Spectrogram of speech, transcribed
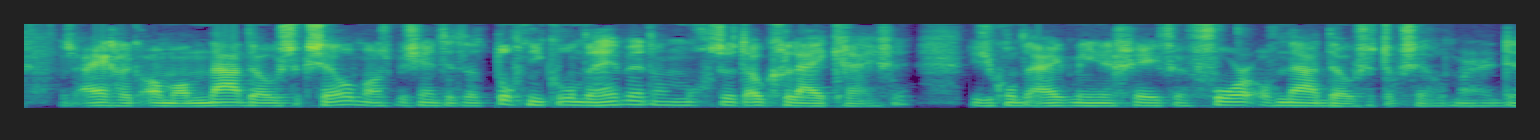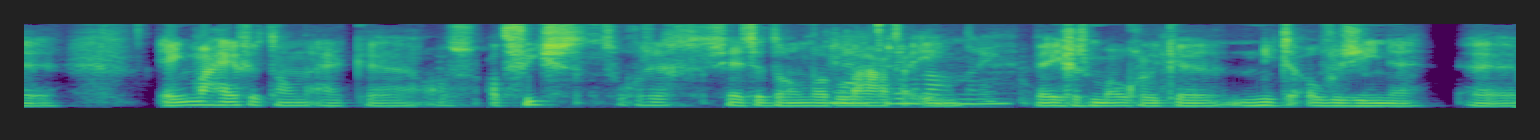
Dat is eigenlijk allemaal na docetaxel, maar als patiënten dat toch niet konden hebben, dan mochten ze het ook gelijk krijgen. Dus je kon eigenlijk meer geven voor of na docetaxel. Maar de EMA heeft het dan eigenlijk uh, als advies, zo gezegd, zet het dan wat later in, wegens mogelijke niet te overziene uh,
